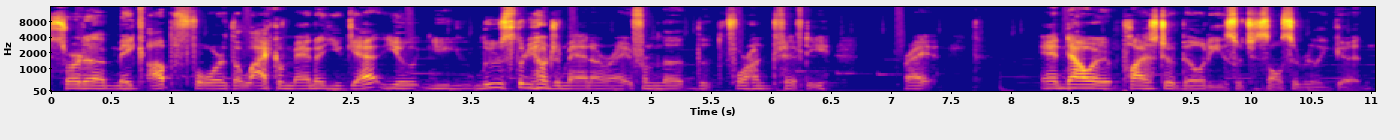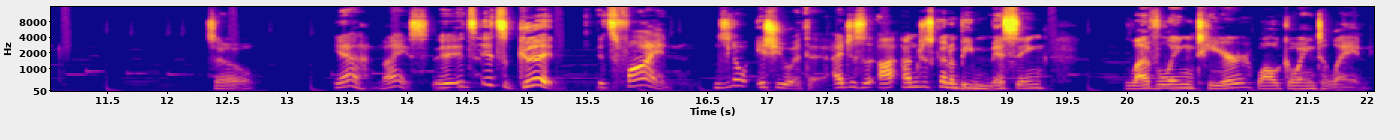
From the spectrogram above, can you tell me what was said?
sort of make up for the lack of mana you get. You you lose 300 mana right from the the 450, right? And now it applies to abilities, which is also really good. So, yeah, nice. It's it's good. It's fine. There's no issue with it. I just I, I'm just gonna be missing leveling tier while going to lane.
